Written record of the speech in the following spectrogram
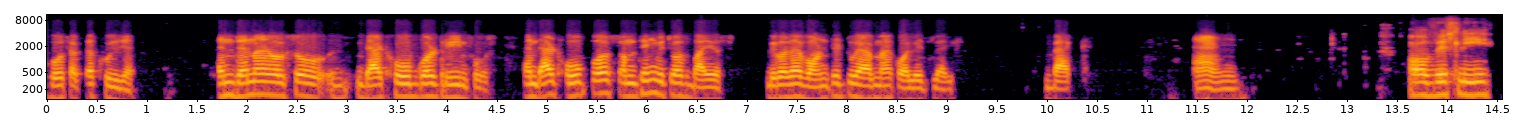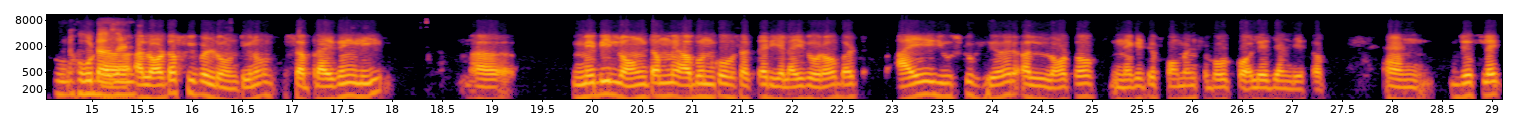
हो सकता खुल जाए। And then I also that hope got re and that hope was something which was biased because I wanted to have my college life back and obviously who doesn't a lot of people don't you know surprisingly maybe long term में अब उनको हो सकता है रियलाइज़ हो रहा हो but I use to hear a lot of negative comments about college and ये सब. एंड जस्ट लाइक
